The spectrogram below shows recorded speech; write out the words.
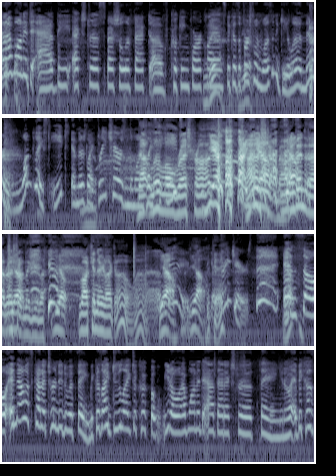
And I wanted to add the extra special effect of cooking for our clients because the yeah. first one was in Aguila, and there is one place to eat, and there's like Yeah. three chairs in the one that place little to old eat. restaurant. yeah, I know what you're yeah, talking about. yeah, I've been to that restaurant in Aguila. Yeah. yeah, You walk in there, you're like, oh wow. yeah, Okay. yeah. We got Okay. three chairs. Yep. And so, and now it's kind of turned into a thing because I do like to cook, but you know, I wanted to add that extra thing, you know, because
